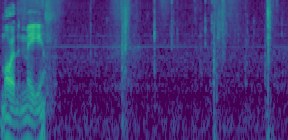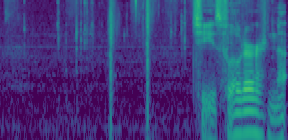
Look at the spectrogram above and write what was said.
more than me. Cheese floater, not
